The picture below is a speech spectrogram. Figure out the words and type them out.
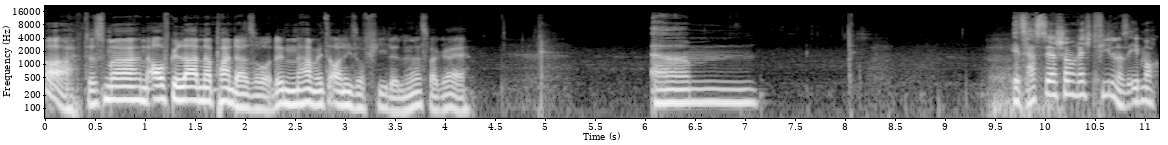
ja, das ist mal ein aufgeladener Panther so. Den haben jetzt auch nicht so viele, ne? Das war geil. Ähm, jetzt hast du ja schon recht viel, du hast eben auch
